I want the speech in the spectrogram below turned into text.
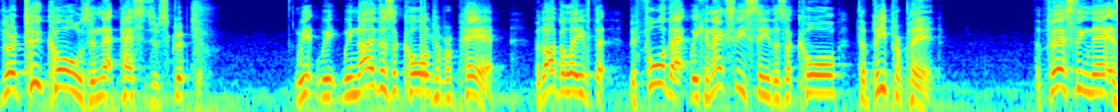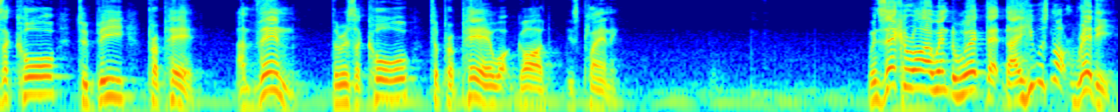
there are two calls in that passage of Scripture. We, we, we know there's a call to prepare, but I believe that before that, we can actually see there's a call to be prepared. The first thing there is a call to be prepared. And then there is a call to prepare what God is planning. When Zechariah went to work that day, he was not ready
